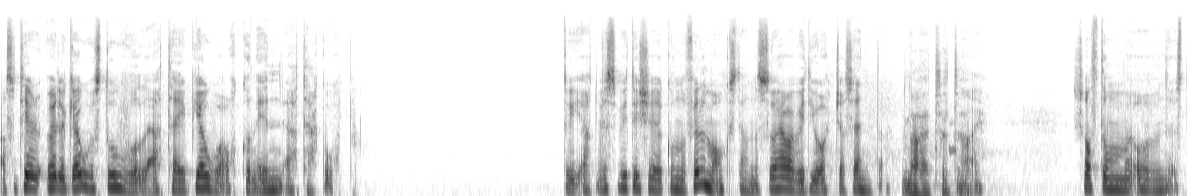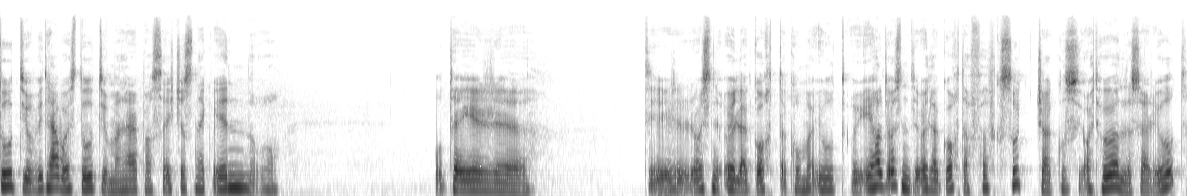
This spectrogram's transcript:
altså det er veldig gode stovål at de bjøver oss inn at det går opp. Det at hvis vi ikke kunne filme ångstene, så har vi det jo ikke sendt det. Nei, det er det. Nei. Sjalt om, om studio, vi har vår studio, men her passer ikke snakk inn, og, og det er, det er også øyelig godt å komme ut, og jeg har også det øyelig godt at folk sørger hvordan et høle ser ut,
